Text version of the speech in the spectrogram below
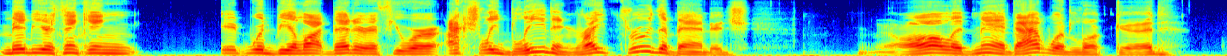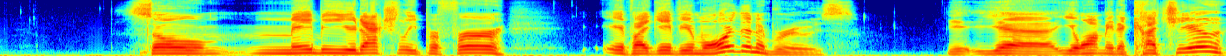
Maybe you're thinking it would be a lot better if you were actually bleeding right through the bandage I'll admit that would look good. So maybe you'd actually prefer if I gave you more than a bruise. Y- yeah, you want me to cut you?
